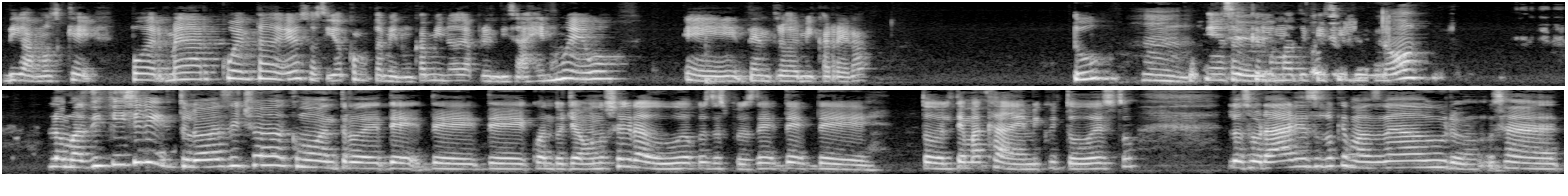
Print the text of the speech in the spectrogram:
digamos que, poderme dar cuenta de eso ha sido como también un camino de aprendizaje nuevo eh, dentro de mi carrera. ¿Tú? Hmm, piensas que es lo más difícil? No, lo más difícil, y tú lo has dicho como dentro de, de, de, cuando ya uno se gradúa, pues después de, todo el tema académico y todo esto, los horarios es lo que más me da duro. O sea,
